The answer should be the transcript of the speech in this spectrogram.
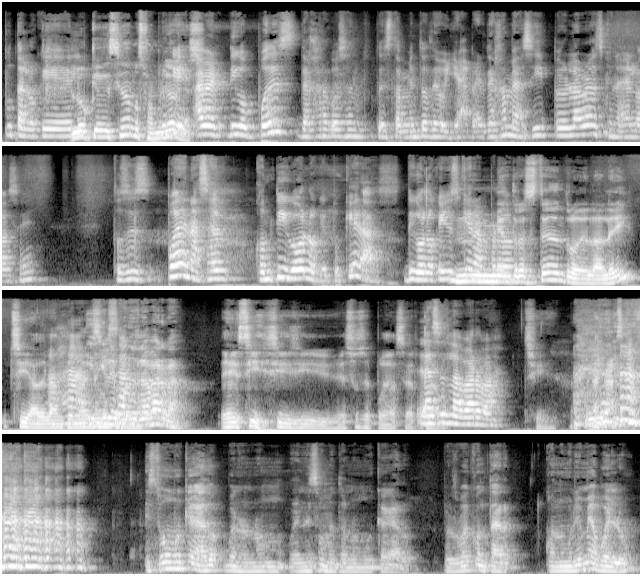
puta, lo que... Lo que decían los Porque, familiares. a ver, digo, puedes dejar cosas en tu testamento de, oye, a ver, déjame así, pero la verdad es que nadie lo hace. Entonces, pueden hacer contigo lo que tú quieras. Digo, lo que ellos quieran, perdón. Mientras esté dentro de la ley, sí, adelante. Ajá, no hay ¿Y si le pones la barba? Eh, sí, sí, sí, eso se puede hacer. Le claro. haces la barba. Sí. Oye, es que fíjate, estuvo muy cagado. Bueno, no, en ese momento no muy cagado. Pero os voy a contar. Cuando murió mi abuelo,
